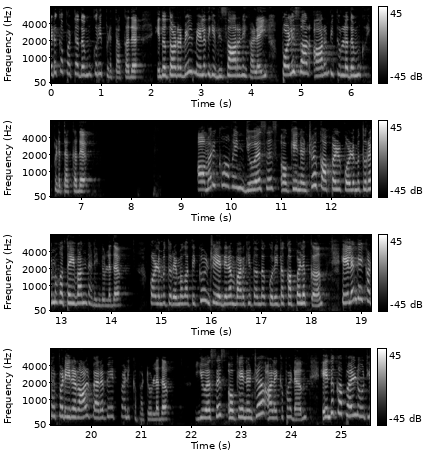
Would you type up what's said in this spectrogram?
எடுக்கப்பட்டதும் குறிப்பிடத்தக்கது. இது தொடர்பில் மேலதிக விசாரணைகளை போலீசார் ஆரம்பித்துள்ளதும் குறிப்பிடத்தக்கது. அமெரிக்காவின் யுஎஸ்எஸ் ஓகே என்ற கப்பல் கொழும்பு துறைமுகத்தை வந்தடைந்துள்ளது. கொழும்பு துறைமுகத்திற்கு இன்றைய தினம் வருகை தந்த குறித்த கப்பலுக்கு இலங்கை கடற்படையினரால் வரவேற்பு அளிக்கப்பட்டுள்ளது. யுஎஸ்எஸ் ஓகே என்று அழைக்கப்படும் இந்த கப்பல் நூற்றி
